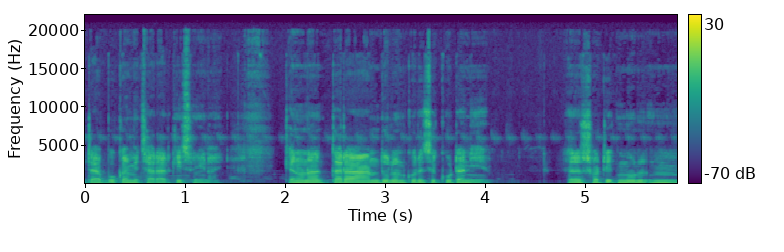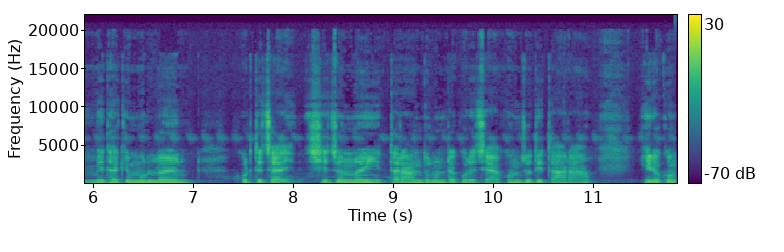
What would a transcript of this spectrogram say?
এটা বোকামি ছাড়া আর কিছুই নয়। কেননা তারা আন্দোলন করেছে কোটা নিয়ে। তারা সঠিক মূল, মেধাকে মূল্যায়ন করতে চায়, সেজন্যই তারা আন্দোলনটা করেছে। এখন যদি তারা এরকম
